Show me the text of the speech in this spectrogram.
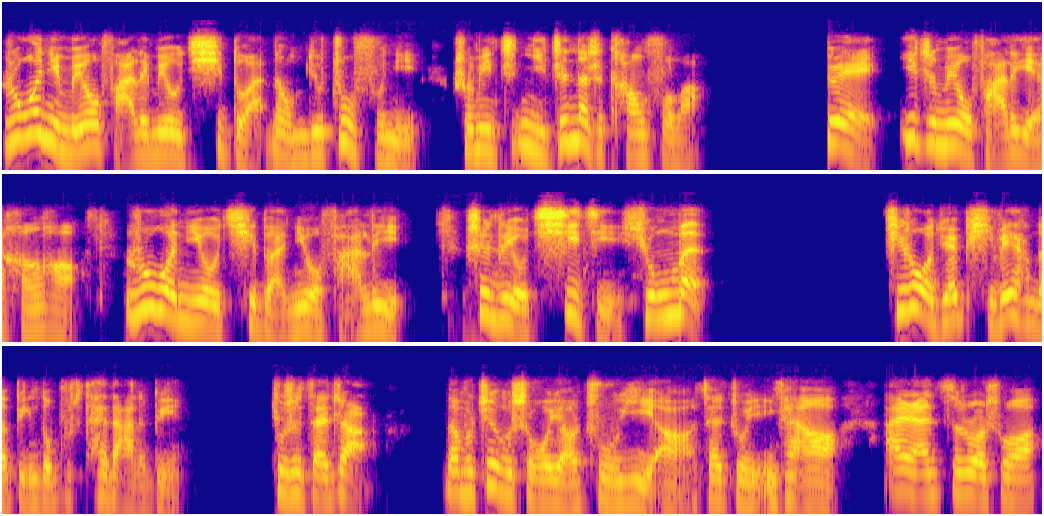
如果你没有乏力，没有气短，那我们就祝福你，说明你真的是康复了。对，一直没有乏力也很好。如果你有气短，你有乏力，甚至有气紧、胸闷，其实我觉得脾胃上的病都不是太大的病。就是在这儿，那么这个时候要注意啊，再注意，你看啊，安然自若说，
